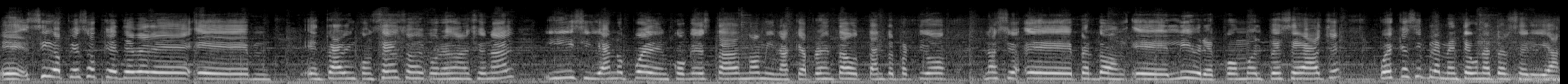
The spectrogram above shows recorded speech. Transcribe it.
Eh, sí, yo pienso que debe de eh, entrar en consenso el Congreso Nacional y si ya no pueden con esta nómina que ha presentado tanto el Partido perdón, Libre como el PCH, pues que simplemente una tercería.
